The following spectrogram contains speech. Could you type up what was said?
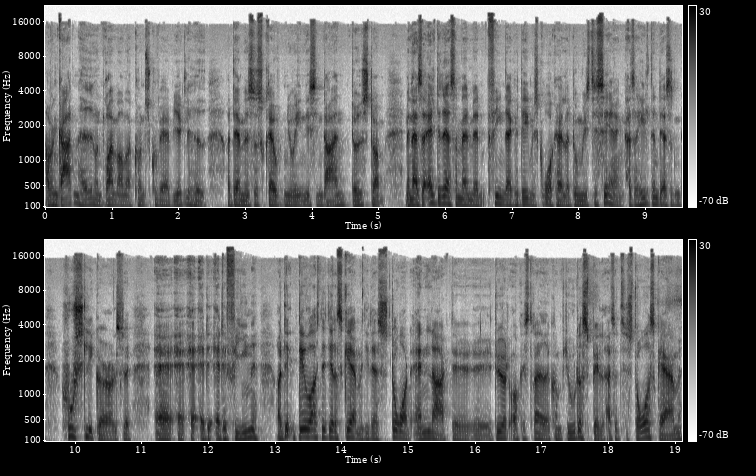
Avantgarden havde jo en drøm om, at kunst skulle være virkelighed, og dermed så skrev den jo egentlig sin egen dødsdom. Men altså alt det der, som man med et fint akademisk ord kalder domesticering, altså hele den der sådan husliggørelse af, af, af, det, af det fine, og det, det er jo også lidt det, der sker med de der stort anlagte, øh, dyrt orkestrerede computerspil, altså til store skærme,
